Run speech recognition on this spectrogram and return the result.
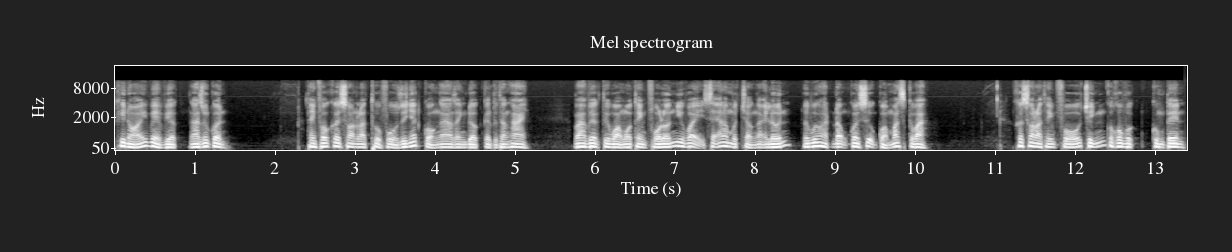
khi nói về việc Nga rút quân. Thành phố Kherson là thủ phủ duy nhất của Nga giành được kể từ tháng 2 và việc từ bỏ một thành phố lớn như vậy sẽ là một trở ngại lớn đối với hoạt động quân sự của Moscow. Kherson là thành phố chính của khu vực cùng tên,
